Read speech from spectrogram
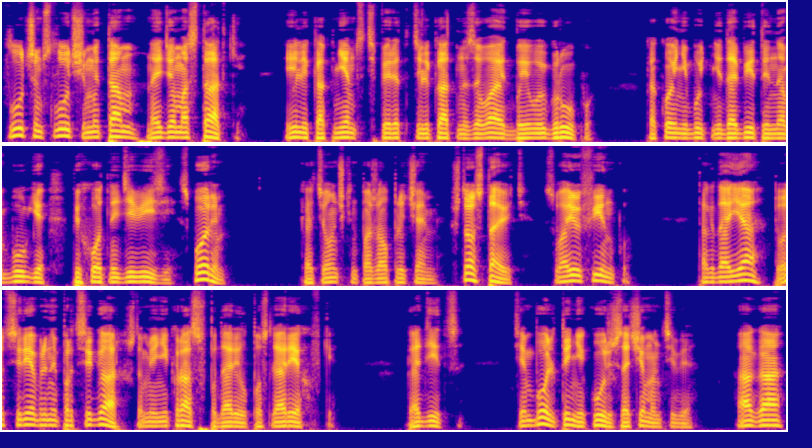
«В лучшем случае мы там найдем остатки. Или, как немцы теперь это деликатно называют, боевую группу. Какой-нибудь недобитый на буге пехотной дивизии. Спорим?» Котеночкин пожал плечами. «Что ставите? Свою финку. Тогда я тот серебряный портсигар, что мне Некрасов подарил после Ореховки. Годится. Тем более ты не куришь, зачем он тебе?» «Ага,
